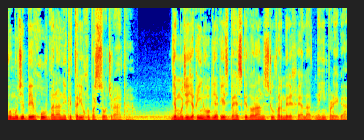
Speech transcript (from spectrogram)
وہ مجھے بیوقوف بنانے کے طریقوں پر سوچ رہا تھا۔ جب مجھے یقین ہو گیا کہ اس بحث کے دوران اسٹوفر میرے خیالات نہیں پڑے گا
